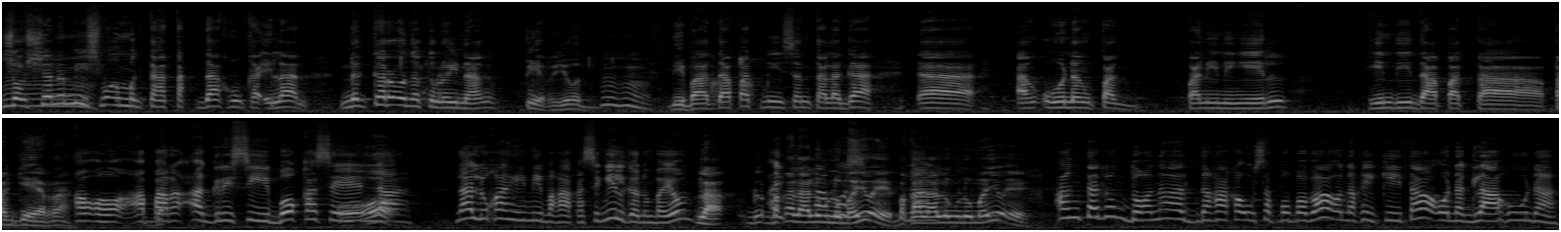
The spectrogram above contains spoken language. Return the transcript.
So siya na mismo ang magtatakda kung kailan. Nagkaroon na tuloy ng period. 'Di ba? Dapat minsan talaga ah, ang unang pagpaniningil hindi dapat ah, paggera. Oo, ah, para agresibo kasi Oo. la, lalo kang hindi makakasingil. Ganun ba yun? La, baka Ay, lalong tapos, lumayo eh. Baka lal- lalong lumayo eh. Ang tanong, Donald, nakakausap mo pa ba o nakikita o naglaho na?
